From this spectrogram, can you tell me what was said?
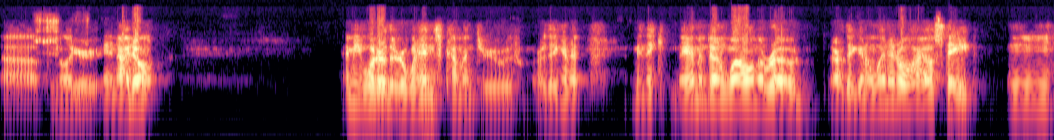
uh, familiar, and I don't. I mean, what are their wins coming through? Are they gonna? I mean, they they haven't done well on the road. Are they going to win at Ohio State? Mm,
